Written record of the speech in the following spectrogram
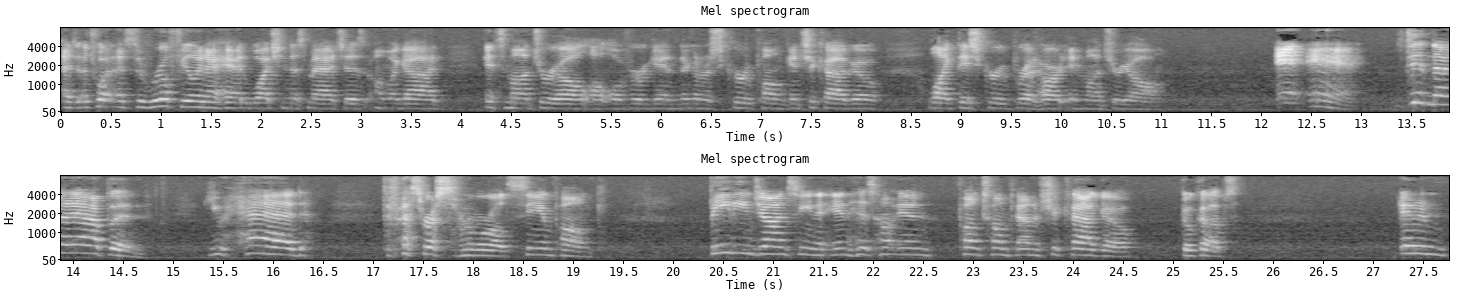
That's what that's the real feeling I had watching this match is oh my god, it's Montreal all over again. They're gonna screw Punk in Chicago like they screwed Bret Hart in Montreal. Eh-eh. Did not that happen. You had the best wrestler in the world, CM Punk, beating John Cena in his in Punk's hometown of Chicago. Go Cubs. And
